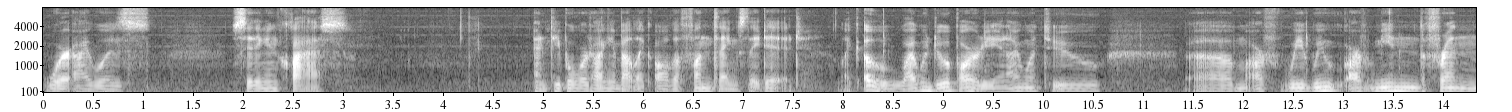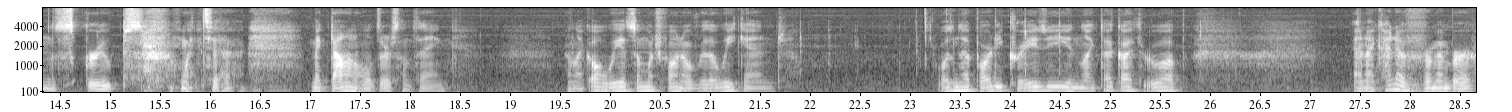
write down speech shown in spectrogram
where I was sitting in class and people were talking about like all the fun things they did. Like, oh, I went to a party and I went to um, our we we our me and the friends groups went to McDonald's or something, and like, oh, we had so much fun over the weekend. Wasn't that party crazy? And like that guy threw up. And I kind of remember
